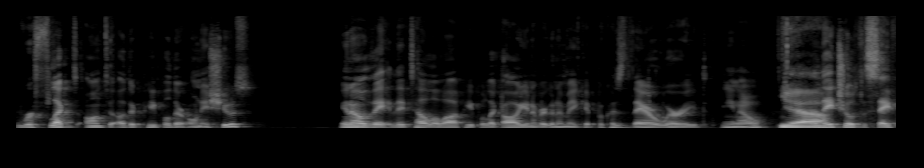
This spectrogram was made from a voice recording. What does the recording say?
reflect onto other people their own issues. You know, they they tell a lot of people like, "Oh, you're never gonna make it because they're worried." You know, Yeah, and they chose the safe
